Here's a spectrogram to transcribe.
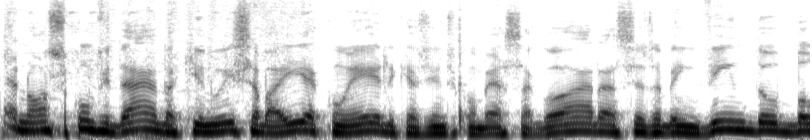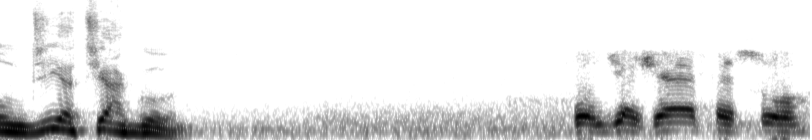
é nosso convidado aqui no Issa Bahia, com ele que a gente conversa agora. Seja bem-vindo. Bom dia, Tiago. Bom dia, Jefferson.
